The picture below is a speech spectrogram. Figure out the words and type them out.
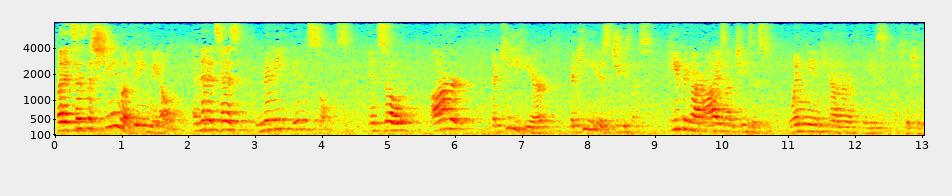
but it says the shame of being nailed, and then it says many insults. And so our the key here, the key is Jesus. Keeping our eyes on Jesus when we encounter these situations.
